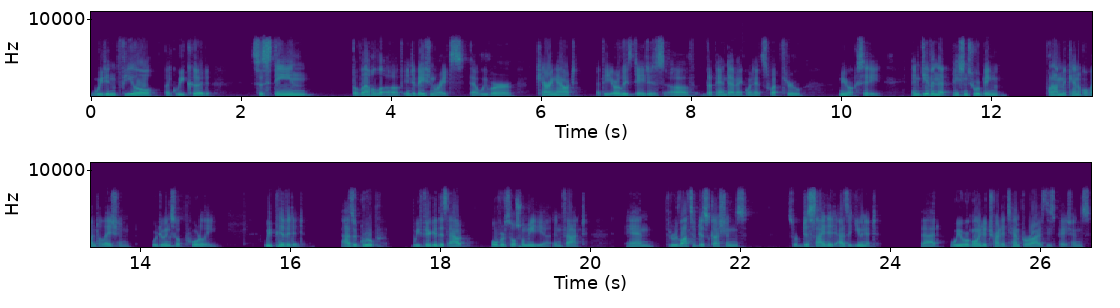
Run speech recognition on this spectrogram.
we didn't feel like we could sustain the level of intubation rates that we were carrying out at the early stages of the pandemic when it swept through New York City, and given that patients who were being put on mechanical ventilation were doing so poorly, we pivoted as a group. We figured this out over social media, in fact, and through lots of discussions sort of decided as a unit that we were going to try to temporize these patients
